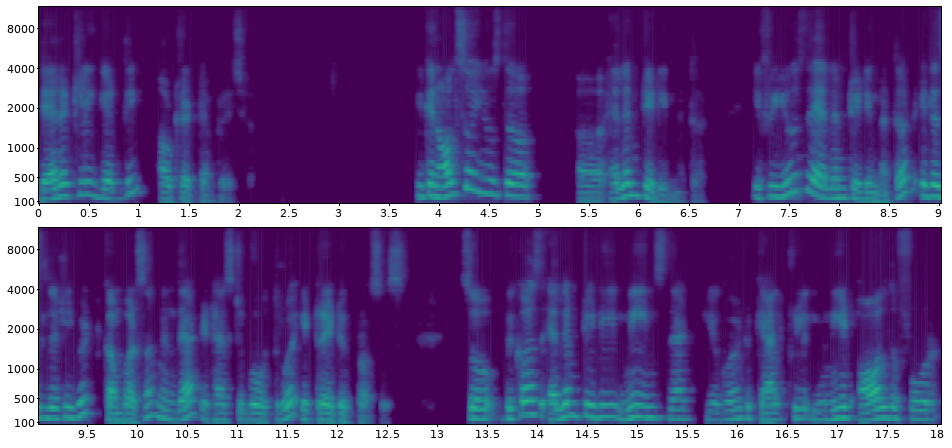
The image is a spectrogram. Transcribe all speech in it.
directly get the outlet temperature. You can also use the uh, LMTD method. If you use the LMTD method, it is a little bit cumbersome in that it has to go through a iterative process. So because LMTD means that you're going to calculate, you need all the four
